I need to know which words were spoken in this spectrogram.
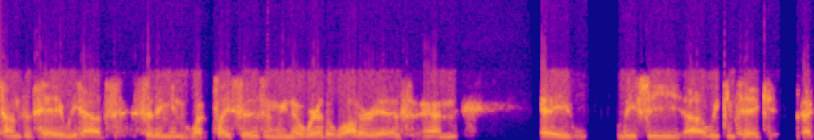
tons of hay we have sitting in what places, and we know where the water is. And a we see uh, we can take X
